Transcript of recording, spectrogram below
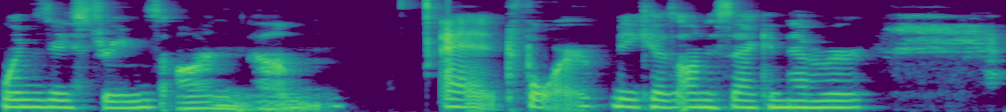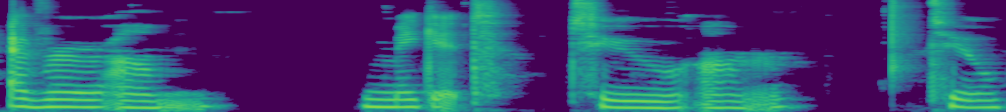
Wednesday streams on, um, at 4, because honestly, I can never, ever, um, make it to um to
